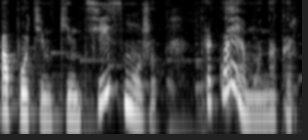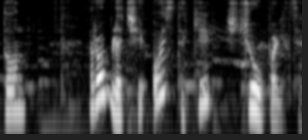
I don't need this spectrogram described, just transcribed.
А потім кінці смужок приклеїмо на картон, роблячи ось такі щупальця.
